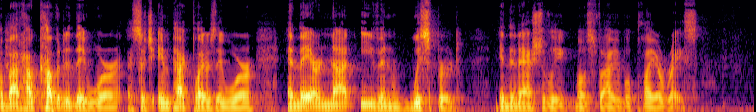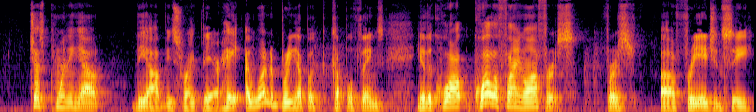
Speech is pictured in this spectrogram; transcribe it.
about how coveted they were, as such impact players they were, and they are not even whispered in the National League Most Valuable Player race. Just pointing out the obvious right there. Hey, I want to bring up a couple things. You know, the qual- qualifying offers for uh, free agency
